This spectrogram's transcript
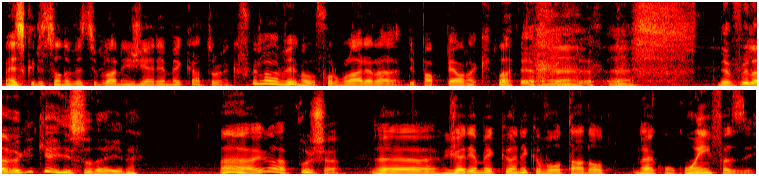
na inscrição do vestibular em engenharia mecatrônica. Fui lá ver, o formulário era de papel naquela época. É, é. Eu fui lá ver o que, que é isso daí, né? Ah, aí lá, puxa, é, engenharia mecânica voltada ao, né, com, com, ênfase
